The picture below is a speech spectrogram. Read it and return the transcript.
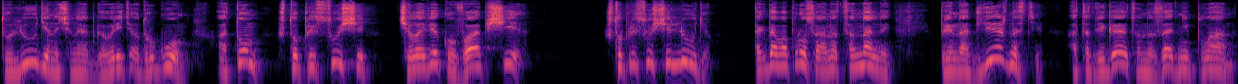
то люди начинают говорить о другом, о том, что присуще человеку вообще, что присуще людям. Тогда вопросы о национальной принадлежности отодвигаются на задний план.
